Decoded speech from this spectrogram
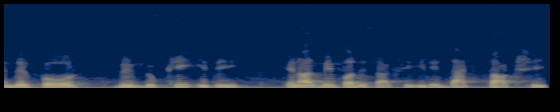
And therefore, this dukhi iti cannot be for the Sakshi. It is that Sakshi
